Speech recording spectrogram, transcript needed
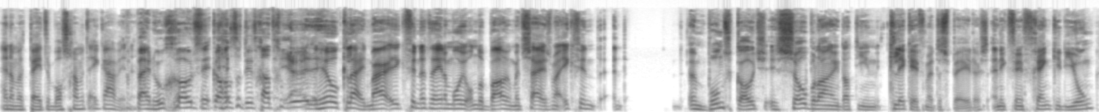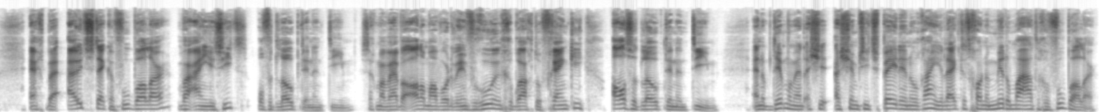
En dan met Peter Bos gaan we het EK winnen. Pijn, hoe groot is de kans dat dit gaat Ja, gebeuren? heel klein. Maar ik vind het een hele mooie onderbouwing met cijfers. Maar ik vind eh, een bondscoach is zo belangrijk dat hij een klik heeft met de spelers. En ik vind Frenkie de Jong echt bij uitstek een voetballer waaraan je ziet of het loopt in een team. Zeg maar, we hebben allemaal worden we in verroering gebracht door Frenkie als het loopt in een team. En op dit moment, als je, als je hem ziet spelen in Oranje, lijkt het gewoon een middelmatige voetballer.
